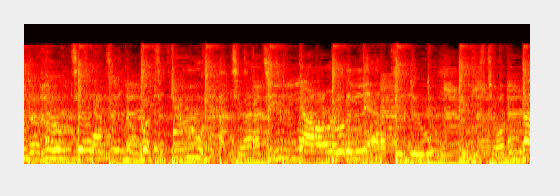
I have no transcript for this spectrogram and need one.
in a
